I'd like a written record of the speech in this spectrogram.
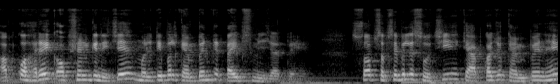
आपको हर एक ऑप्शन के नीचे मल्टीपल कैंपेन के टाइप्स मिल जाते हैं। सो so, आप सबसे पहले सोचिए कि आपका जो कैंपेन है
